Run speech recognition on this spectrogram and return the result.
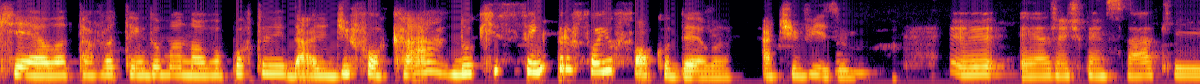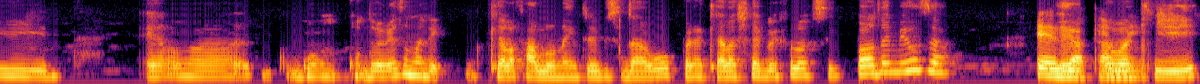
que ela estava tendo uma nova oportunidade de focar no que sempre foi o foco dela, ativismo. É, é a gente pensar que ela, da mesma maneira que ela falou na entrevista da Oprah, que ela chegou e falou assim: podem me usar. Exatamente. Eu estou aqui,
